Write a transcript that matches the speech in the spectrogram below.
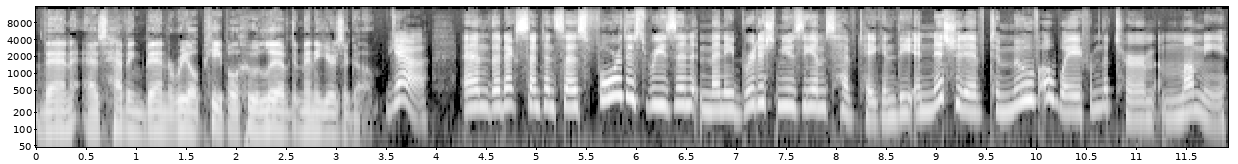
than as having been real people who lived many years ago. Yeah. And the next sentence says For this reason, many British museums have taken the initiative to move away from the term mummy.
